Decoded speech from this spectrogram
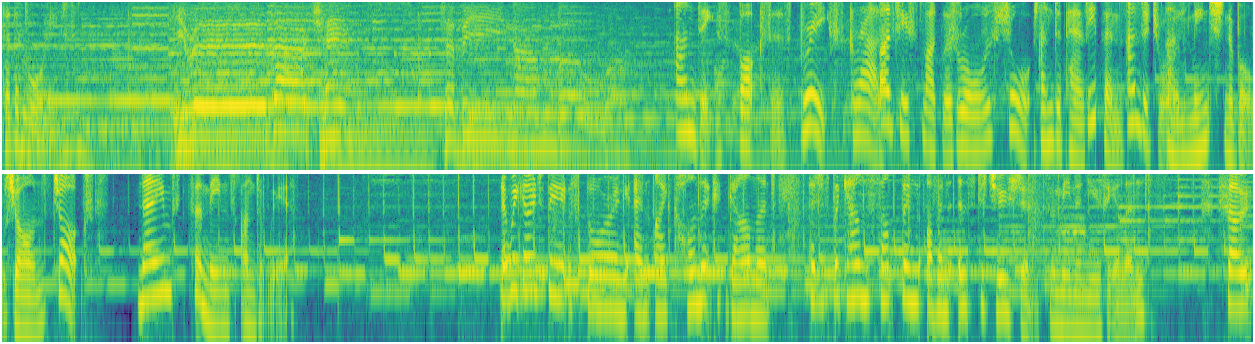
for the boys. Here is our chance to be number one. Undies, boxers, briefs, grubs, budgie smugglers, drawers, shorts, underpants, zippins, underdrawers, unmentionable, johns, jocks. Names for men's underwear. Now we're going to be exploring an iconic garment that has become something of an institution for men in New Zealand. So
